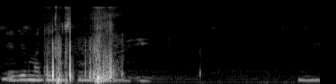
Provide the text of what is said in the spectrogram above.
Medyo malinis na natin eh. Hmm.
